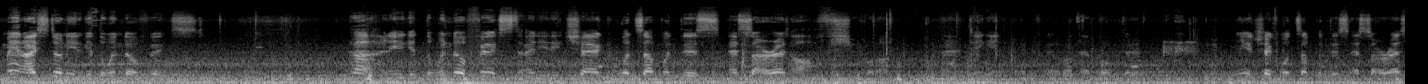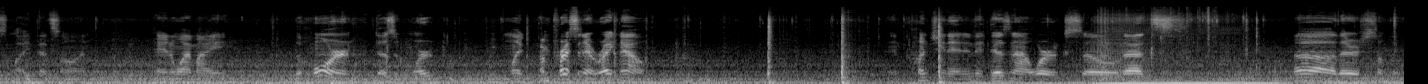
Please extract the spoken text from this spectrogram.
Man, I still need to get the window fixed. I need to get the window fixed. I need to check what's up with this SRS. Oh, shoot, hold on. Dang it. Forgot about that bolt there need to check what's up with this SRS light that's on and why my the horn doesn't work. I'm like I'm pressing it right now and punching it and it does not work. So that's ah uh, there's something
